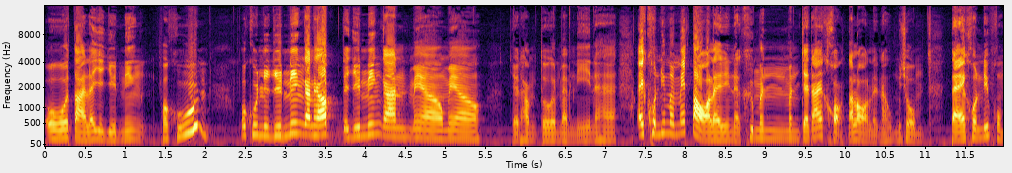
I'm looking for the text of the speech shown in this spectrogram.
โอ้ตายแล้วอย่ายืนนิ่งพอคุณพอคุณอย่ายืนนิ่งกันครับอย่ายืนนิ่งกันไม่เอาไม่เอาอย่าทำตัวกันแบบนี้นะฮะไอคนที่มันไม่ต่ออะไรเลยเนี่ยคือมันมันจะได้ของตลอดเลยนะคุณผู้ชม แต่ไอคนที่ผม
